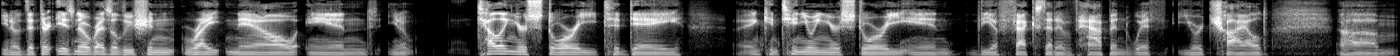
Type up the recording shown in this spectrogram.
You know, that there is no resolution right now. And, you know, telling your story today and continuing your story and the effects that have happened with your child um,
